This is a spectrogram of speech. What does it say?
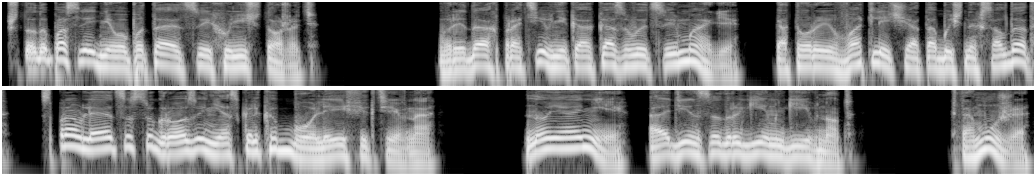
что до последнего пытаются их уничтожить. В рядах противника оказываются и маги, которые, в отличие от обычных солдат, справляются с угрозой несколько более эффективно. Но и они один за другим гибнут. К тому же,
